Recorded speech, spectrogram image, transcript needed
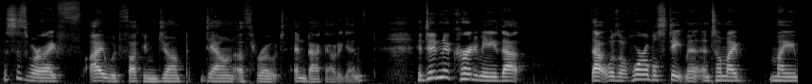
This is where I, f- I would fucking jump down a throat and back out again. It didn't occur to me that that was a horrible statement until my my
